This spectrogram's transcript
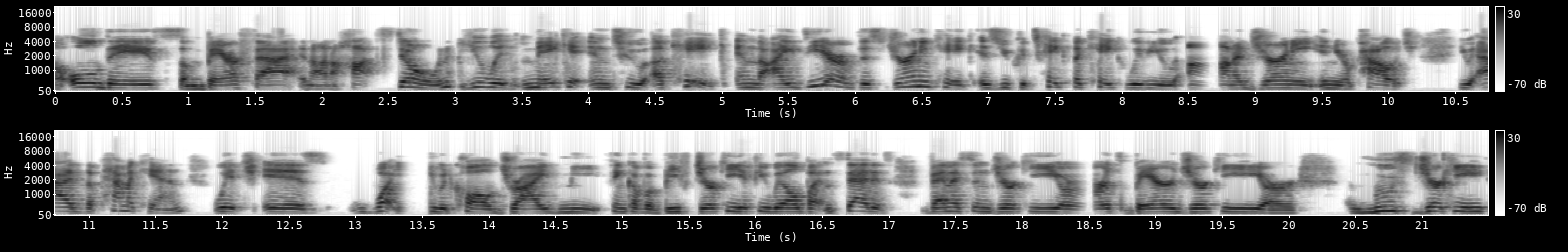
old days, some bear fat and on a hot stone, you would make it into a cake. And the idea of this journey cake is you could take the cake with you on a journey in your pouch. You add the pemmican, which is what you would call dried meat. Think of a beef jerky, if you will, but instead it's venison jerky or, or, it's bear jerky or moose jerky,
